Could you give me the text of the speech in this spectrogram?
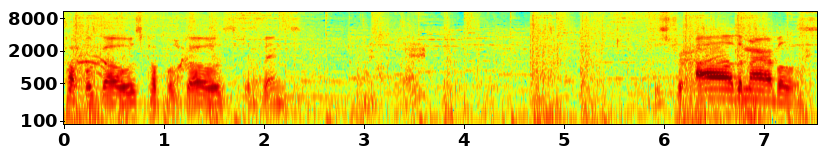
couple goes, couple goes, defense. Just for all the marbles.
